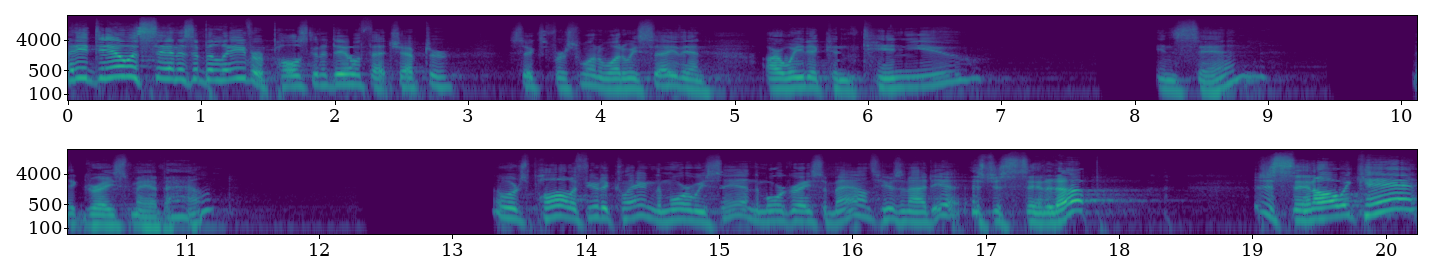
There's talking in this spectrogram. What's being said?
How do you deal with sin as a believer? Paul's going to deal with that. Chapter 6, verse 1. What do we say then? Are we to continue in sin that grace may abound? In other words, Paul, if you're declaring the more we sin, the more grace abounds, here's an idea. Let's just sin it up. Let's just sin all we can.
